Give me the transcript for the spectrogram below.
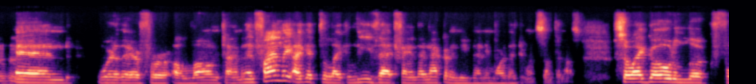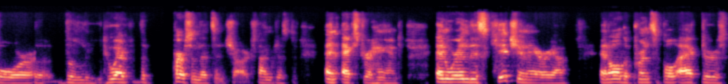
Mhm. and we're there for a long time. And then finally i get to like leave that fan. They're not going to need it anymore. They're doing something else. So i go to look for the, the lead whoever the person that's in charge. I'm just an extra hand. And we're in this kitchen area and all the principal actors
